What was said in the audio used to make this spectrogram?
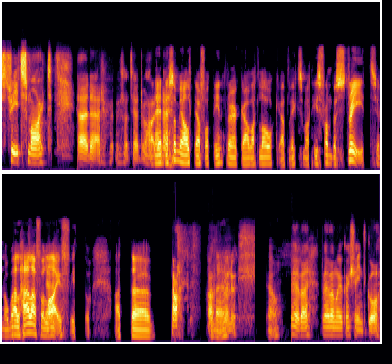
street smart uh, där. Så att säga, du har det det är där. det som jag alltid har fått intryck av att Loki, att liksom att he's from the streets, you know, well, hella for Ja. life, vittu. Att, uh, Ja, men nu ja. behöver, behöver man ju kanske inte gå,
